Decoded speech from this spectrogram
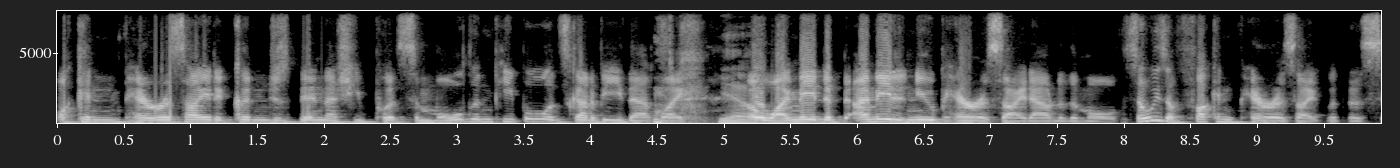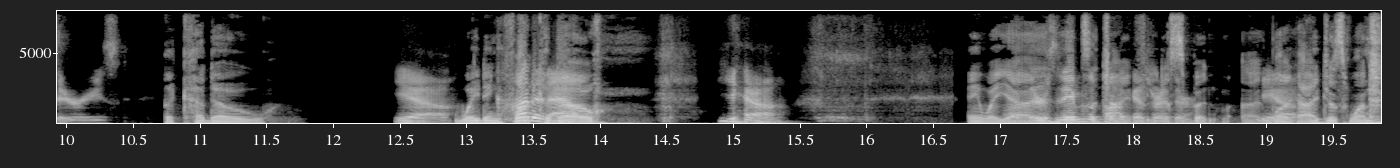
fucking parasite. It couldn't just been that she put some mold in people. It's got to be that like, yeah. oh, I made a, I made a new parasite out of the mold. It's always a fucking parasite with this series. The Cadou. Yeah, Waiting Cut for Cadou. yeah. Anyway, yeah, there's it- the name of a the giant podcast right fetus. there. but uh, Yeah. look, I just want,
